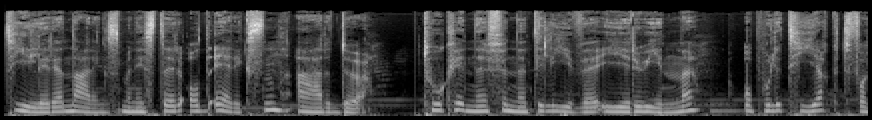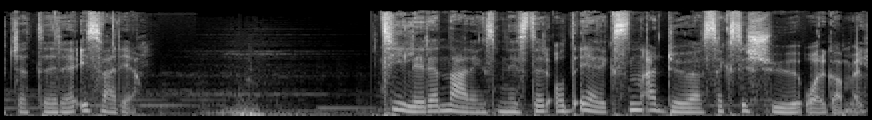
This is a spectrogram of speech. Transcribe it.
Tidligere næringsminister Odd Eriksen er død. To kvinner funnet i live i ruinene, og politijakt fortsetter i Sverige. Tidligere næringsminister Odd Eriksen er død 67 år gammel.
